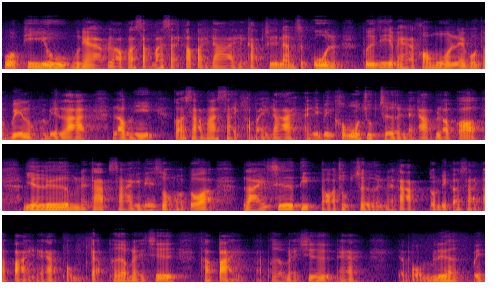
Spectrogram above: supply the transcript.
พวกที่อยู่พวกเนี้ยครับเราก็สามารถใส่เข้าไปได้นะครับ ชื่อนามสกุลเพื่อที่จะไปหาข้อมูลในพวกทะเบียนลงทะเบียนราษฎร์เหล่านี้ก็สามารถใส่เข้าไปได้ อันนี้เป็นข้อมูลฉุกเฉินนะครับแล้วก็อย่าลืมนะครับใส่ในส่วนของตัวรายชื่อติดต่อฉุกเฉินนะครับ ตรงนี้ก็ใส่เข้าไปนะครับ ผมจะเพิ่มรายชื่อเข้าไปเพิ่มรายชื่อนะฮะเดี๋ยวผมเลือกเป็น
